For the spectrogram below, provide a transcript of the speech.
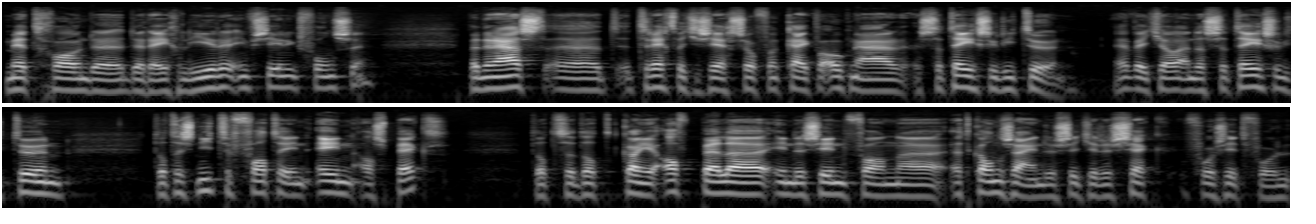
met gewoon de, de reguliere investeringsfondsen. Maar daarnaast, terecht wat je zegt, zo van kijken we ook naar strategische return. Hè, weet je wel, en dat strategische return, dat is niet te vatten in één aspect. Dat, eh, dat kan je afpellen in de zin van, uh, het kan zijn dus dat je er SEC voor zit voor, uh,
